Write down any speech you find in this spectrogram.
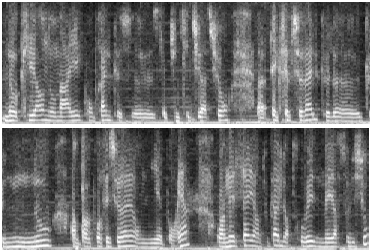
nos clients, nos mariés comprennent que ce- c'est une situation euh, exceptionnelle, que, le- que nous, en tant que professionnels, on n'y est pour rien. On essaye en tout cas de leur trouver une meilleure solution.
